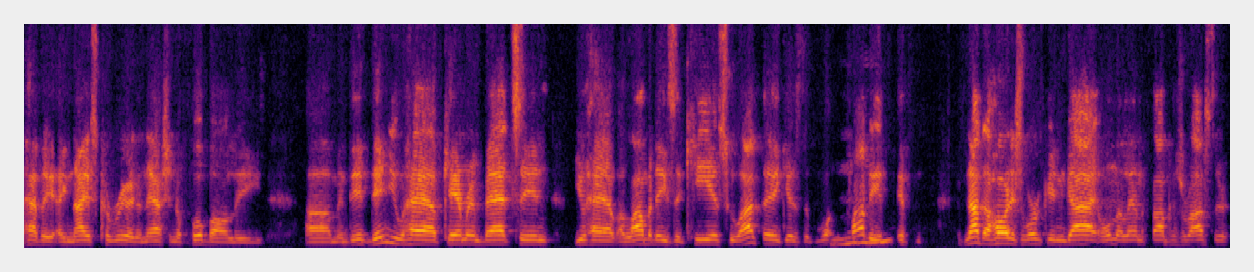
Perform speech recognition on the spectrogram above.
have a, a, nice career in the National Football League. Um, and then then you have Cameron Batson, you have Olamide Zaccheaus, who I think is the mm. probably mm-hmm. if, if not the hardest working guy on the Atlanta Falcons roster,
